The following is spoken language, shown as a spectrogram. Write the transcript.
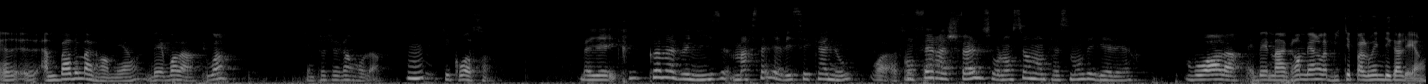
euh, en bas de ma grand-mère. Ben voilà, tu vois C'est un peu ce genre-là. Mhm. C'est quoi ça? Bah, il y a écrit Comme à Venise, Marseille avait ses canaux, Voilà, en ça. fer à cheval sur l'ancien emplacement des galères. Voilà. Et ben ma grand-mère habitait pas loin des galères.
